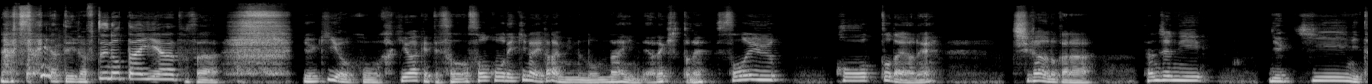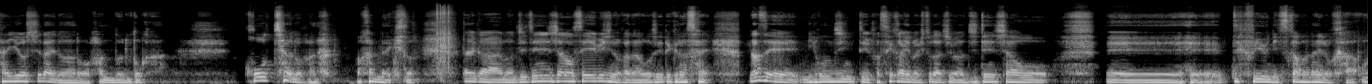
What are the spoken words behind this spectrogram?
夏タイヤっていうか普通のタイヤだとさ、雪をこうかき分けて走行できないからみんな乗んないんだよね、きっとね。そういうことだよね。違うのかな単純に雪に対応してないのはあのハンドルとか、凍っちゃうのかな？わかんないけど。誰かあの自転車の整備士の方は教えてください。なぜ日本人というか世界の人たちは自転車を、えー、冬に使わないのか教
